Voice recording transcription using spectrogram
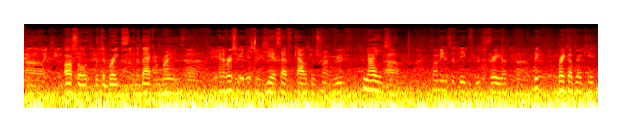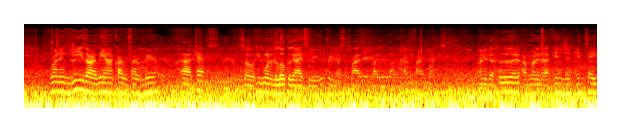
Uh, also with the brakes in the back, I'm running uh, anniversary edition GSF calipers front and rear. Nice. Um, so I mean it's a big grade up, uh, big brake upgrade kit. Running these are Leon carbon fiber mirror uh. So he's one of the local guys here. He pretty much supplies everybody with a lot of fiber parts. Under the hood, I'm running an Injen intake,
